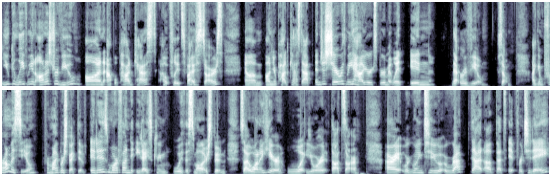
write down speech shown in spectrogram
you can leave me an honest review on Apple Podcasts. Hopefully, it's five stars um, on your podcast app and just share with me how your experiment went in that review. So I can promise you, from my perspective, it is more fun to eat ice cream with a smaller spoon. So I want to hear what your thoughts are. All right, we're going to wrap that up. That's it for today.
